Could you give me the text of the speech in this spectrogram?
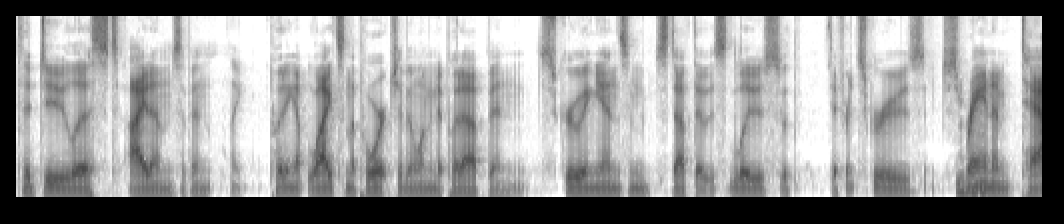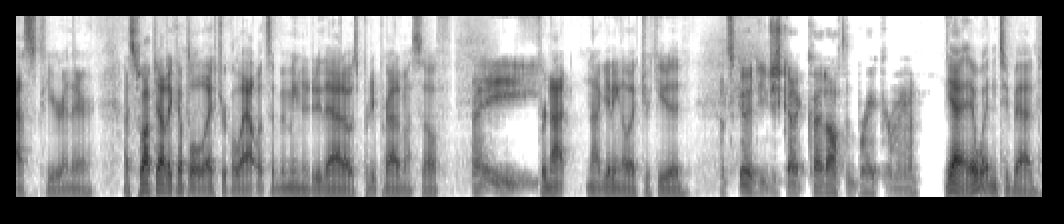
to do list items. I've been like putting up lights on the porch. I've been wanting to put up and screwing in some stuff that was loose with different screws. Just Mhm. random tasks here and there. I swapped out a couple electrical outlets. I've been meaning to do that. I was pretty proud of myself Hey, for not not getting electrocuted. that's good. You just got to cut off the breaker, man. Yeah, it wasn't too bad.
